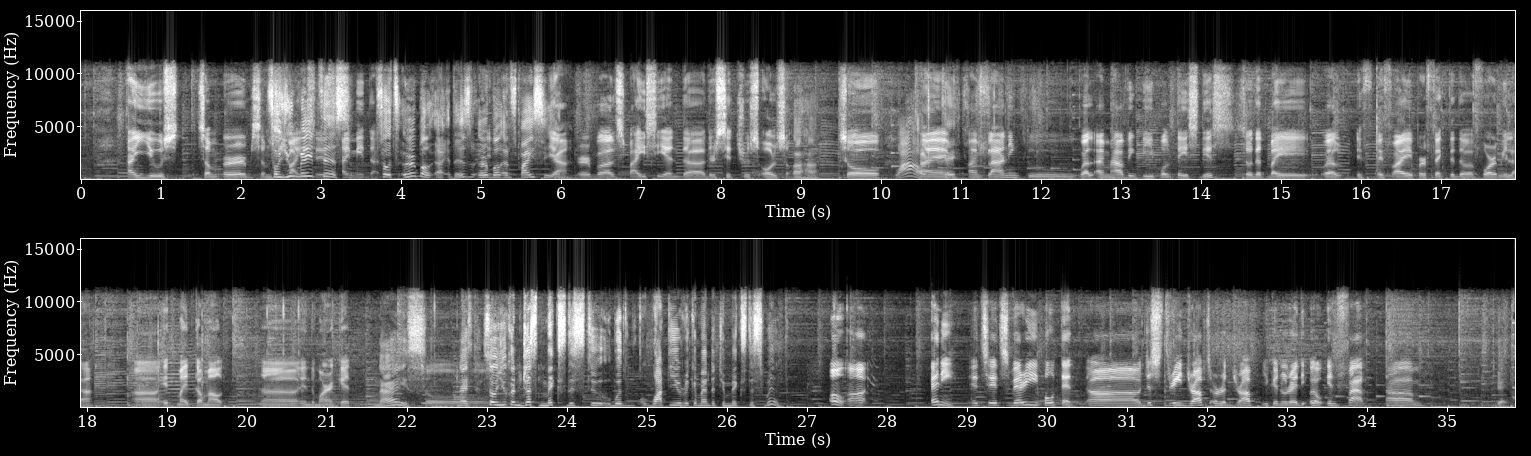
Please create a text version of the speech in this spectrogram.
I used some herbs, some so you made this. I made that. So it's herbal. Uh, it is herbal and spicy. yeah, and- herbal, spicy, and uh, there's citrus also. Uh-huh. So Wow, I'm okay. I'm planning to well I'm having people taste this so that by well if if I perfected the formula, uh, it might come out uh, in the market. Nice. So- nice. So you can just mix this to with what do you recommend that you mix this with? Oh, uh, any it's it's very potent. Uh, just three drops or a drop you can already. Oh, in fact, um, Okay.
